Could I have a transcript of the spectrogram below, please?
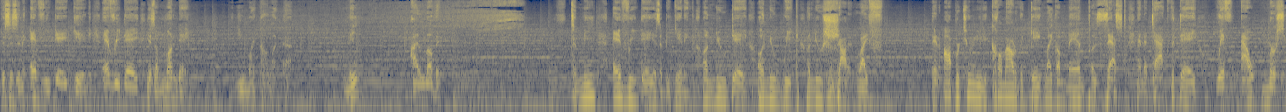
This is an everyday gig. Every day is a Monday. You might not like that. Me? I love it. To me, every day is a beginning, a new day, a new week, a new shot at life. An opportunity to come out of the gate like a man possessed and attack the day without mercy.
